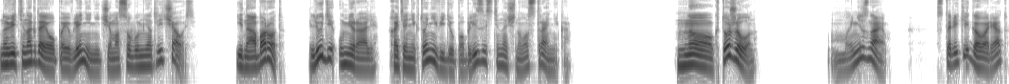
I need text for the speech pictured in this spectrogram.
Но ведь иногда его появление ничем особым не отличалось. И наоборот, люди умирали, хотя никто не видел поблизости ночного странника. Но кто же он? Мы не знаем. Старики говорят,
